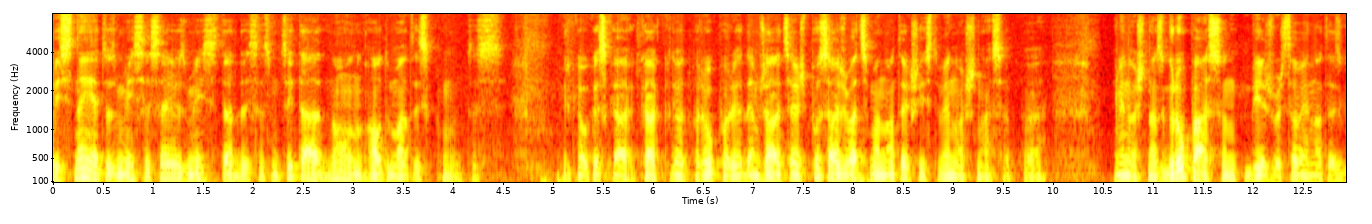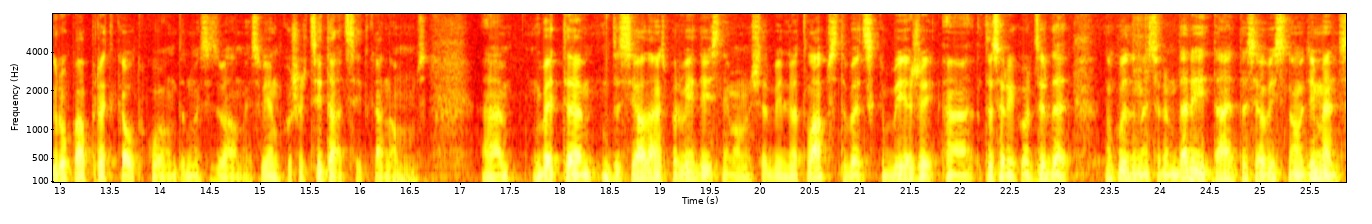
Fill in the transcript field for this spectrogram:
viss neiet uz misiju, es eju uz misiju, tad es esmu citādi, nu, un automātiski nu, tas ir kaut kas, kā, kā kļūt par upuri. Jo, diemžēl, ceļš pusauģu vecumā notiek šīs vienošanās ap uh, vienošanās grupās, un bieži var savienoties grupā pret kaut ko. Tad mēs izvēlamies vienu, kurš ir citāds, no mums. Uh, bet uh, tas jautājums par vidi īstenībā man šeit bija ļoti labs, tāpēc, ka bieži uh, tas arī, ko dzirdēt, nu, ko mēs varam darīt, tā, tas jau viss nav ģimenes,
